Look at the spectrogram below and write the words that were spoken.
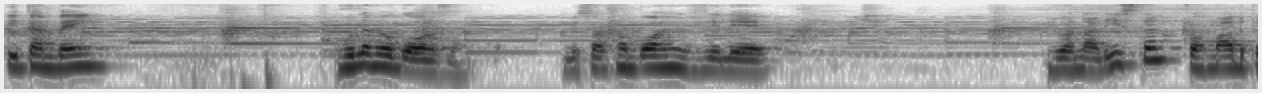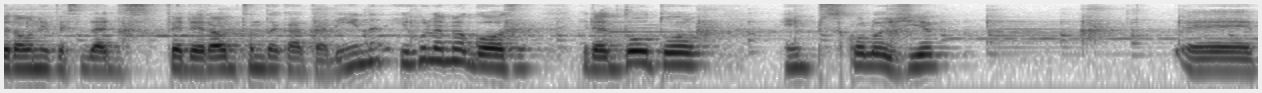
e também Rula Melgoza. Michelson Borges ele é jornalista, formado pela Universidade Federal de Santa Catarina, e Rula Melgoza, ele é doutor em psicologia é,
